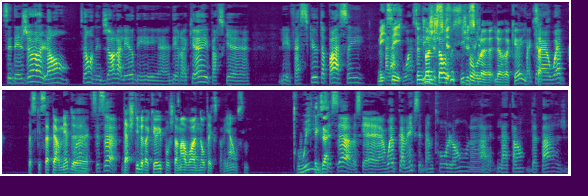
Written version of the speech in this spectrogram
c'est déjà long. Tu sais, on est du genre à lire des, euh, des recueils parce que les fascicules, t'as pas assez. Mais à la c'est fois. c'est une bonne chose aussi pour le, le recueil. Fait ça- qu'un web, parce que ça permet de ouais, c'est ça. d'acheter le recueil pour justement avoir une autre expérience. là. oui. C'est Exact. ça, parce qu'un webcomic, c'est ben trop long, là, à- l'attente de pages.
